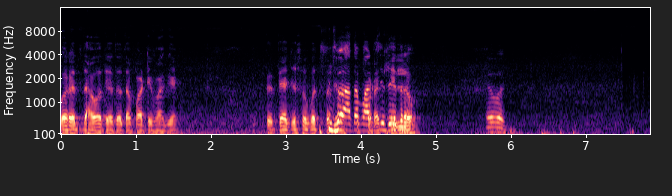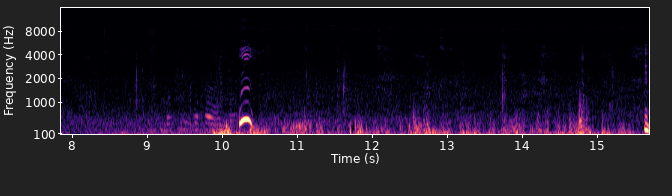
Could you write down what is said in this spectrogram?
परत धावत येत होता पाठीमागे. तर त्याच्यासोबत पण थोडा खेळलो. बघ हे बघ तर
